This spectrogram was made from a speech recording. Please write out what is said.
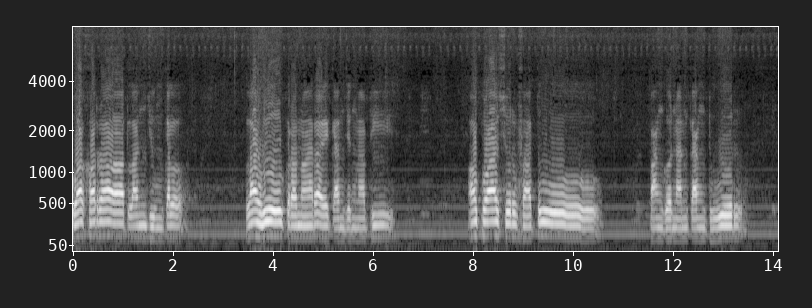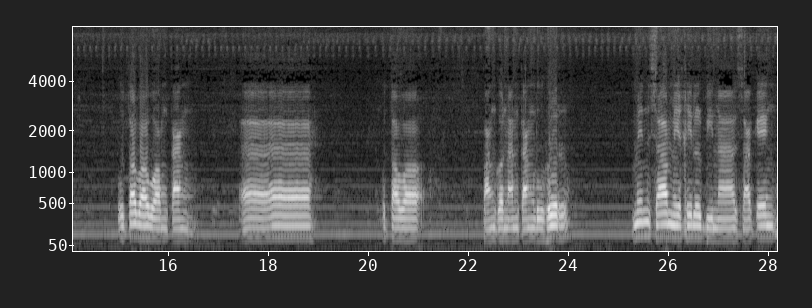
wa kharat lan jungkel. Lahu krana arae Kanjeng Nabi. Apa asurfatu panggonan kang dhuwur. Utawa wong kang eh utawa panggonan kang luhur min samikhil bina saking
